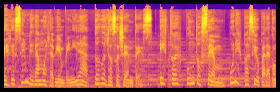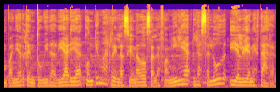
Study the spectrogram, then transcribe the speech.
Desde SEM le damos la bienvenida a todos los oyentes. Esto es Punto SEM, un espacio para acompañarte en tu vida diaria con temas relacionados a la familia, la salud y el bienestar.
